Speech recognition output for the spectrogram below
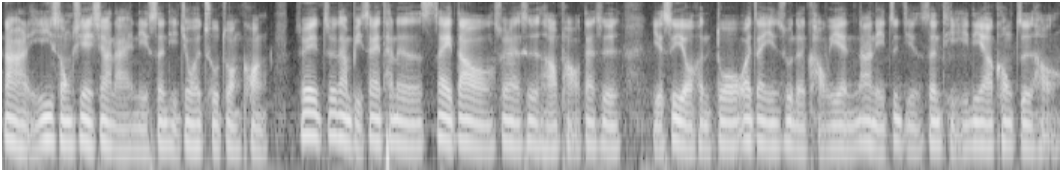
那一松懈下来，你身体就会出状况。所以这场比赛它的赛道虽然是好跑，但是也是有很多外在因素的考验。那你自己的身体一定要控制好，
